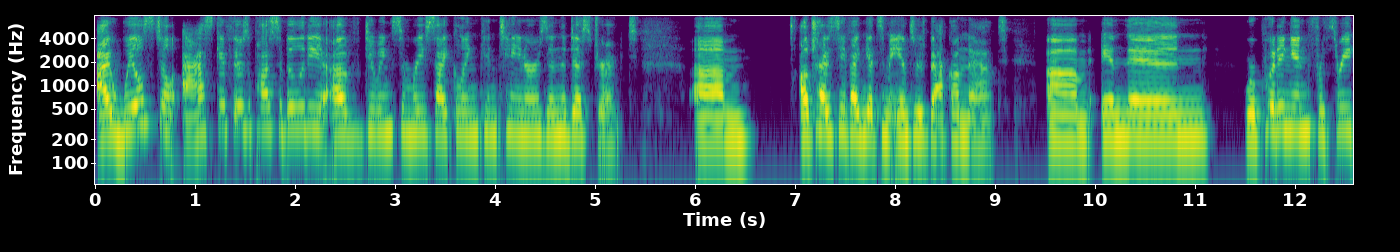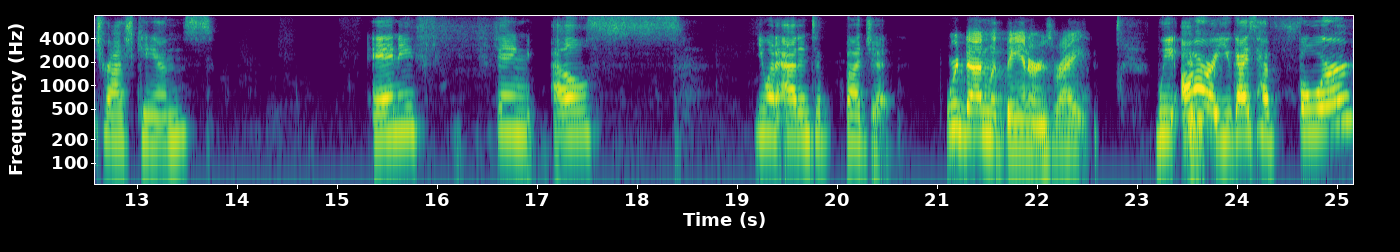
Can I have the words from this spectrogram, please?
I will still ask if there's a possibility of doing some recycling containers in the district. Um, I'll try to see if I can get some answers back on that. Um, and then we're putting in for three trash cans. Anything else you want to add into budget? We're done with banners, right? We are. You guys have four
